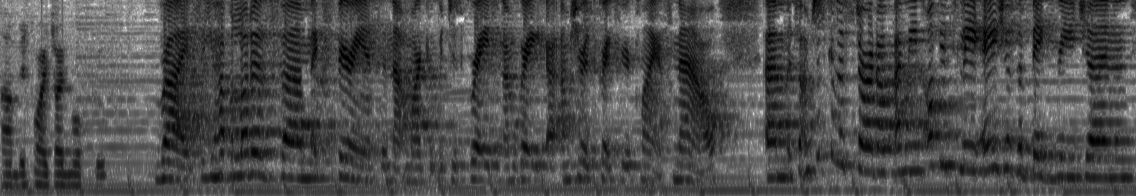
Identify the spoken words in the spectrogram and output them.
um, before I joined Mauve Group. Right. So you have a lot of um, experience in that market, which is great, and I'm great. I'm sure it's great for your clients now. Um, so I'm just going to start off. I mean, obviously, Asia is a big region.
